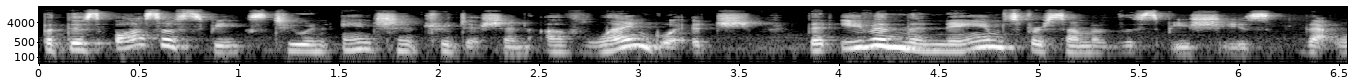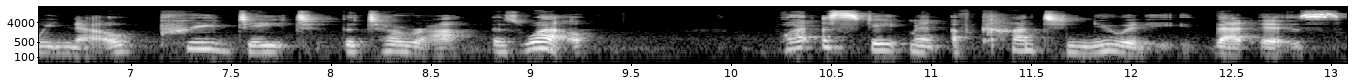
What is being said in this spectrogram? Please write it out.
But this also speaks to an ancient tradition of language that even the names for some of the species that we know predate the Torah as well. What a statement of continuity that is.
